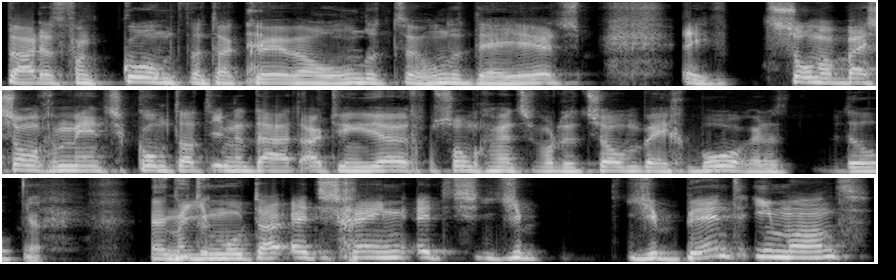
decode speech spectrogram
waar dat van komt, want daar kun je wel honderd, honderd. Het is- Ik, sommige, bij sommige mensen komt dat inderdaad uit hun jeugd, maar sommige mensen worden het zo mee geboren. Dat bedoel, maar je moet daar, het is geen, het is, je, je bent iemand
